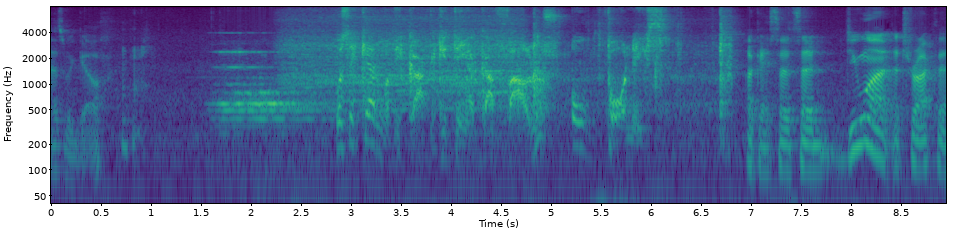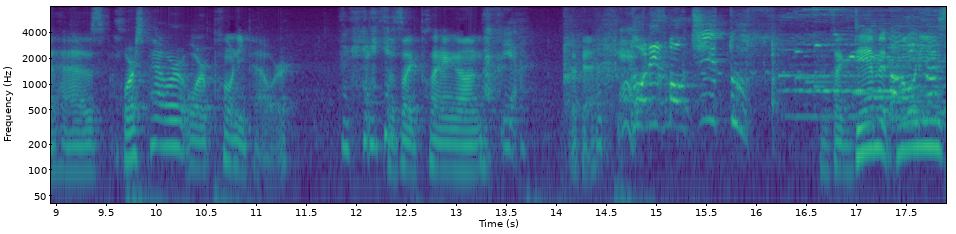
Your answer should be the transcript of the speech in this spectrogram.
as we go. okay. Você quer uma picape que tenha cavalos ou pôneis? Okay, so it said, do you want a truck that has horsepower or pony power? Okay. So it's like playing on. yeah. Okay. Good. Pôneis malditos! It's like, damn it, ponies.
